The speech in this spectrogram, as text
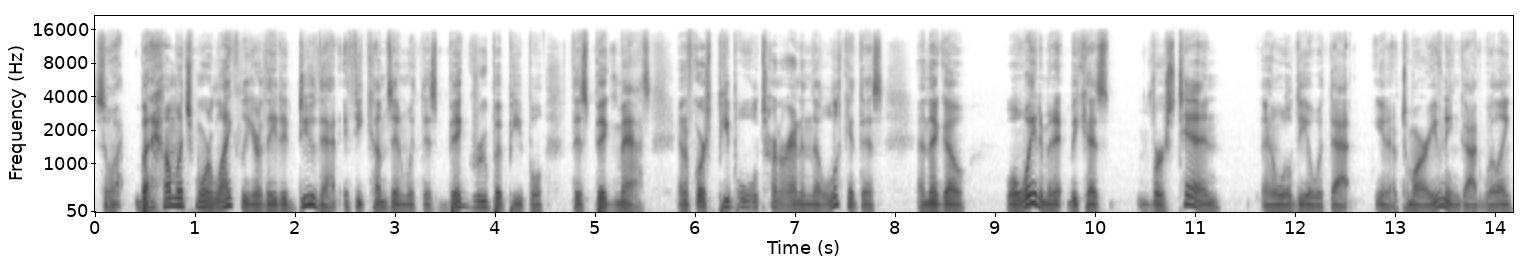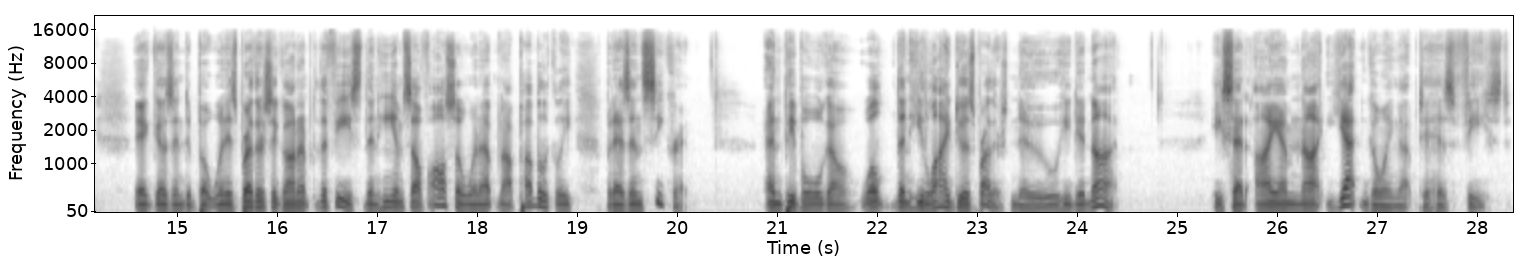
So, but how much more likely are they to do that if he comes in with this big group of people, this big mass? And of course, people will turn around and they'll look at this and they go, well, wait a minute, because verse 10, and we'll deal with that you know, tomorrow evening, God willing, it goes into, but when his brothers had gone up to the feast, then he himself also went up, not publicly, but as in secret. And people will go, well, then he lied to his brothers. No, he did not. He said, I am not yet going up to his feast.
